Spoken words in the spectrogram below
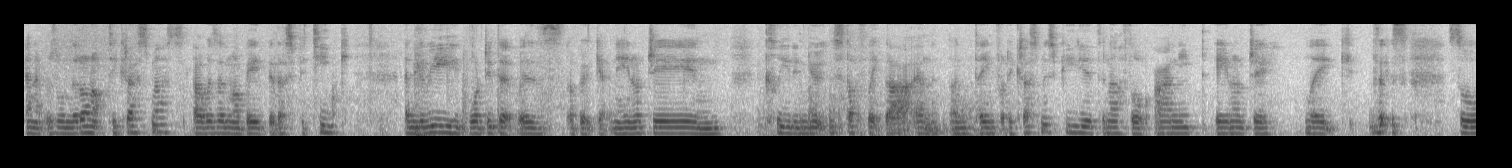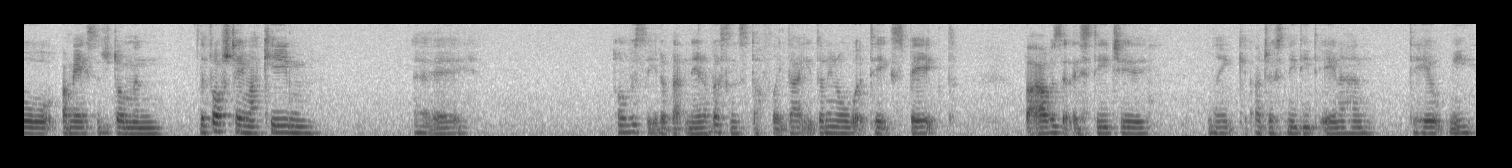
and it was on the run up to Christmas. I was in my bed with this fatigue and the way he'd worded it was about getting energy and clearing out and stuff like that and, and time for the Christmas period and I thought I need energy like this. So I messaged him and the first time I came uh, obviously you're a bit nervous and stuff like that you don't know what to expect. But I was at the stage of like I just needed anything to help me.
